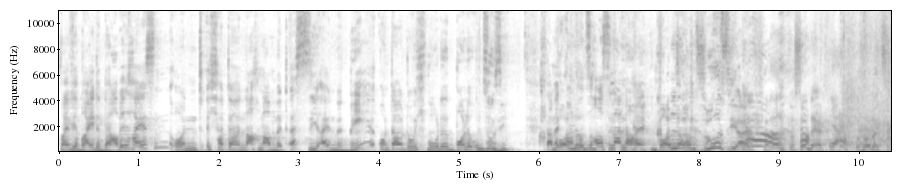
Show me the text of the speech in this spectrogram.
Weil wir beide Bärbel heißen und ich hatte einen Nachnamen mit S, sie einen mit B und dadurch wurde Bolle und Susi. Damit man Bolle uns auseinanderhalten konnte. Bolle und Susi, alles klar. Das ist doch nett. Ja. Das ist doch witzig.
